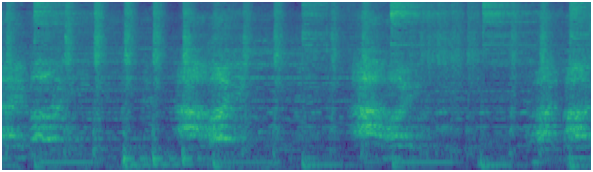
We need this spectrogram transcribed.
Ahoy! Ahoy! ahoj, ahoj,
